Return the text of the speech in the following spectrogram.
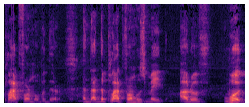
platform over there, and that the platform was made out of wood,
